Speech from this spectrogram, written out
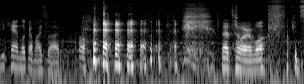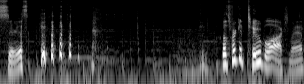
If you can, look at my side. Oh. That's horrible. fucking serious? Those freaking two blocks, man.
